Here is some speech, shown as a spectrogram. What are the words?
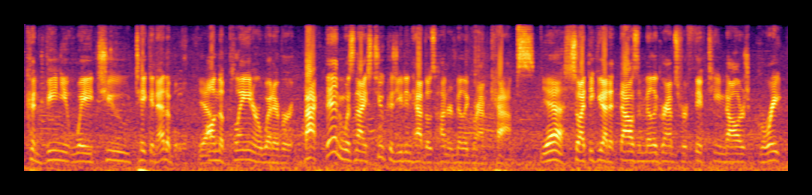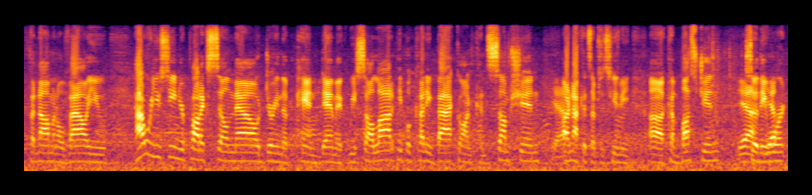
convenient way to take an edible yeah. on the plane or whatever. Back then was nice too because you didn't have those 100 milligram caps. Yes. So I think you had a thousand milligrams for $15. Great, phenomenal value. How are you seeing your products sell now during the pandemic? We saw a lot of people cutting back on consumption, yeah. or not consumption, excuse me, uh, combustion. Yeah. So they yep. weren't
